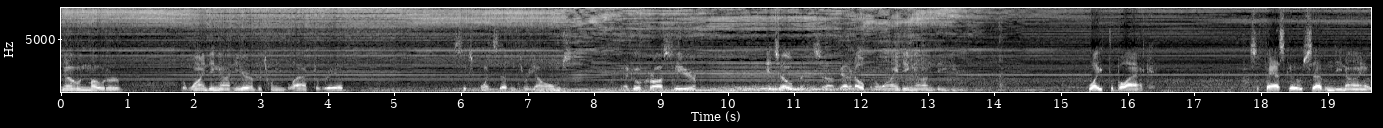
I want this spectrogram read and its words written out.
known motor. The winding on here between black to red. 6.73 ohms. When I go across here, it's open. So I've got an open winding on the white to black. It's a Fasco 7907.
